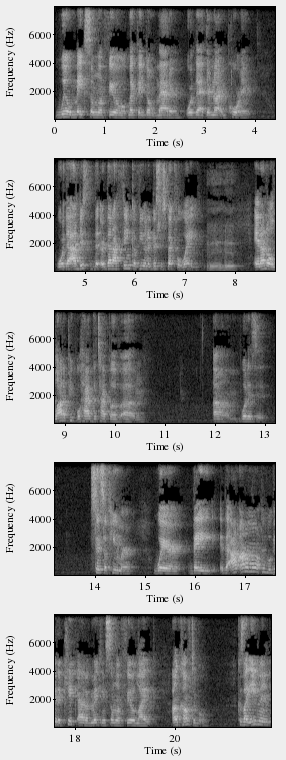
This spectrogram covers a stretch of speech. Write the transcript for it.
will make someone feel like they don't matter or that they're not important or that I dis or that I think of you in a disrespectful way. Mm-hmm. And I know a lot of people have the type of um, um, what is it sense of humor where they I, I don't know why people get a kick out of making someone feel like uncomfortable. Cause like even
